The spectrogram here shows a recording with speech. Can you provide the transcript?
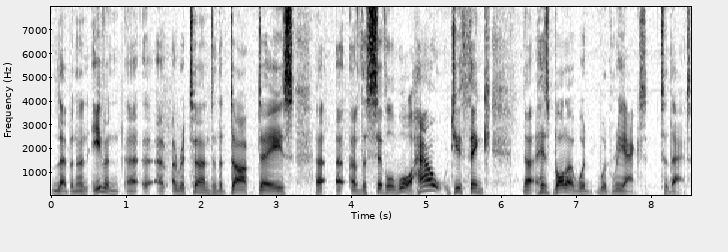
Lebanon, even uh, a, return to the dark days uh, of the civil war. How do you think Hezbollah would, would react to that?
